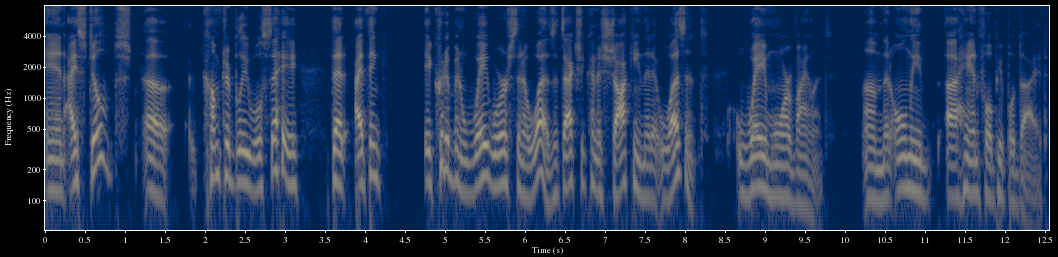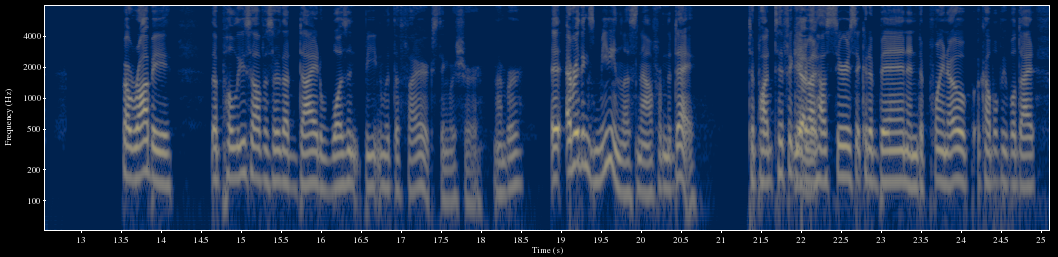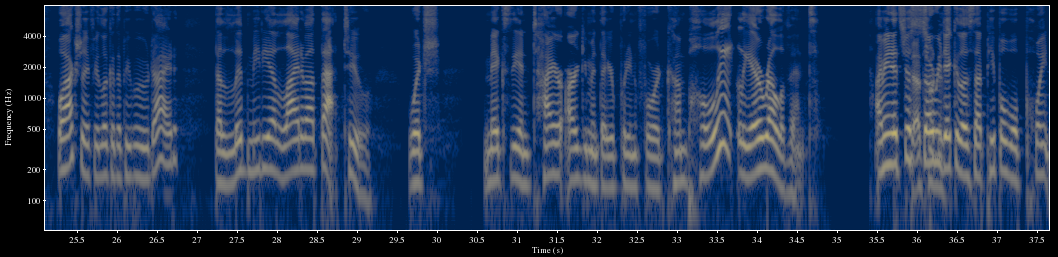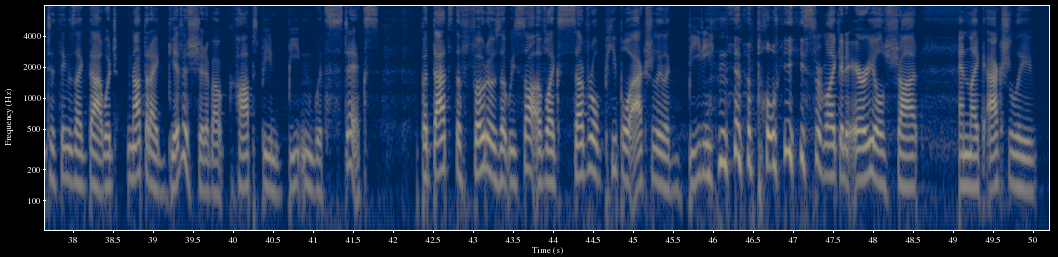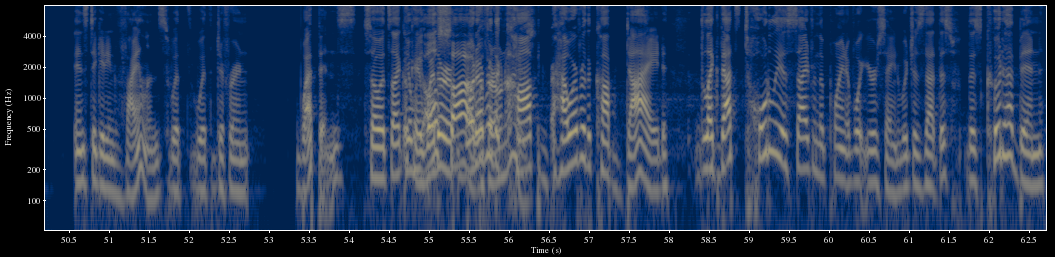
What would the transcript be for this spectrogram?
And I still uh, comfortably will say that I think it could have been way worse than it was. It's actually kind of shocking that it wasn't way more violent, um, that only a handful of people died. But Robbie, the police officer that died wasn't beaten with the fire extinguisher. Remember? It, everything's meaningless now from the day. To pontificate Yeah, about that- how serious it could have been and to point, oh, a couple people died. Well, actually, if you look at the people who died, the lib media lied about that too, which makes the entire argument that you're putting forward completely irrelevant. I mean, it's just That's so ridiculous that people will point to things like that, which not that I give a shit about cops being beaten with sticks, but that's the photos that we saw of like several people actually like beating the police from like an aerial shot and like actually instigating violence with with different weapons. So it's like Yeah, okay, whether saw it with whatever the own eyes. cop however the cop died, like that's totally aside from the point of what you're saying, which is that this this could have been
